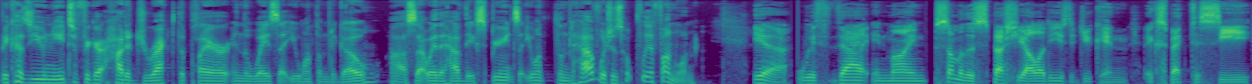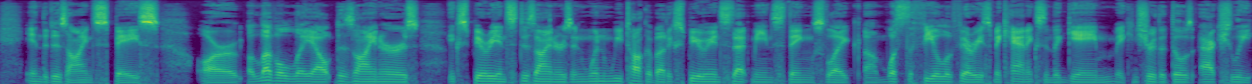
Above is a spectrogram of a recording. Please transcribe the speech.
because you need to figure out how to direct the player in the ways that you want them to go. Uh, so that way they have the experience that you want them to have, which is hopefully a fun one. Yeah, with that in mind, some of the specialities that you can expect to see in the design space are level layout designers, experienced designers, and when we talk about experience, that means things like um, what's the feel of various mechanics in the game, making sure that those actually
